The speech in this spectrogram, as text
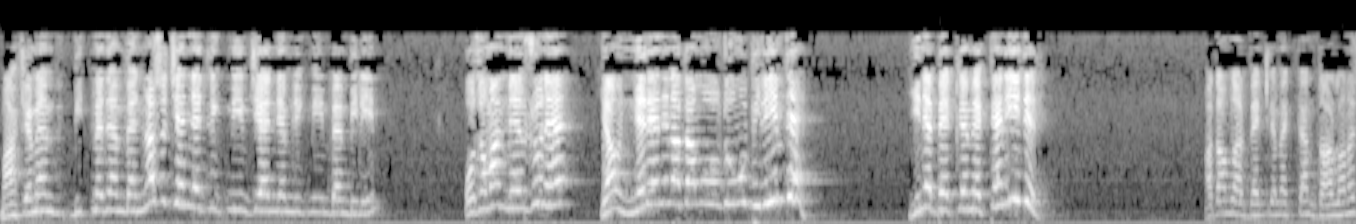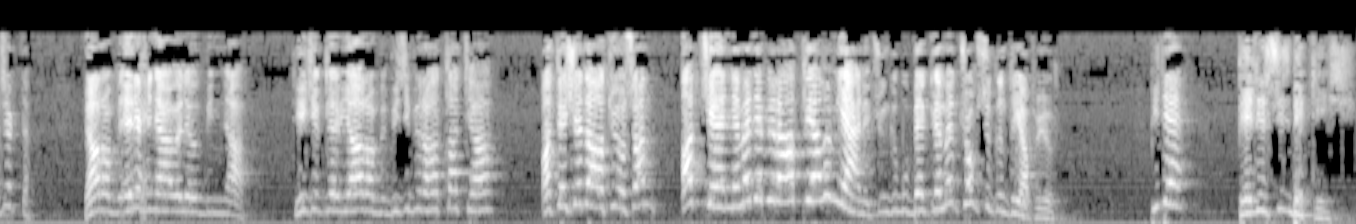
Mahkemem bitmeden ben nasıl cennetlik miyim, cehennemlik miyim ben bileyim. O zaman mevzu ne? Ya nerenin adamı olduğumu bileyim de. Yine beklemekten iyidir. Adamlar beklemekten darlanacak da. Ya Rabbi erihna velev binnar. Diyecekler ya Rabbi bizi bir rahatlat ya. Ateşe de atıyorsan at cehenneme de bir rahatlayalım yani. Çünkü bu beklemek çok sıkıntı yapıyor. Bir de belirsiz bekleyiş.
